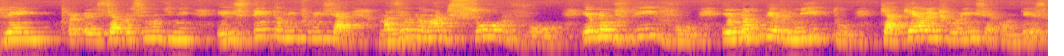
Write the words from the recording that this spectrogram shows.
vêm, eles se aproximam de mim, eles tentam me influenciar, mas eu não absorvo, eu não vivo, eu não permito que aquela influência aconteça,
